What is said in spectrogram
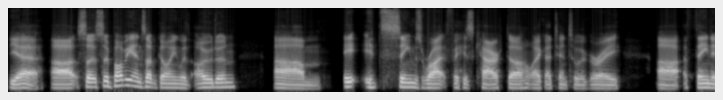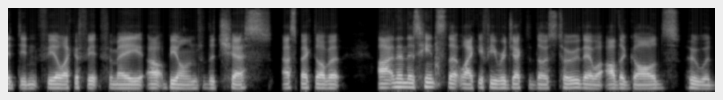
Yeah. Uh, so so Bobby ends up going with Odin. Um, it it seems right for his character. Like I tend to agree. Uh, Athena didn't feel like a fit for me uh, beyond the chess aspect of it. Uh, and then there's hints that like if he rejected those two, there were other gods who would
